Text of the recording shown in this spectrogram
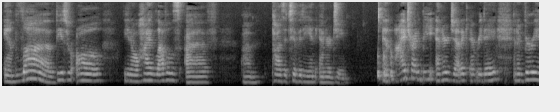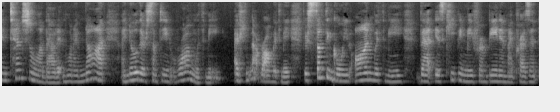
and love. These are all you know, high levels of um, positivity and energy. And I try to be energetic every day, and I'm very intentional about it. And when I'm not, I know there's something wrong with me. I mean, not wrong with me. There's something going on with me that is keeping me from being in my present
